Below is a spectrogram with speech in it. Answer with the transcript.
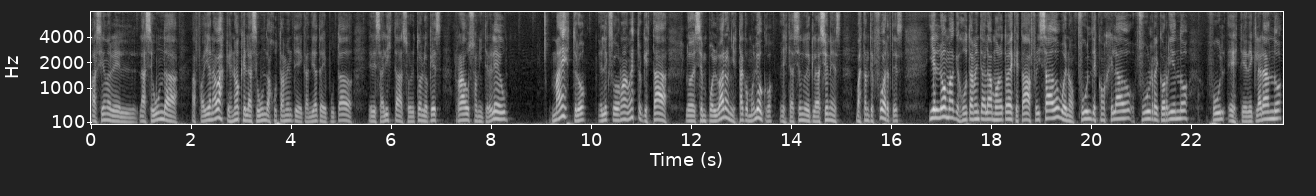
haciéndole la segunda a Fabiana Vázquez, ¿no? Que es la segunda justamente candidata a diputado de esa lista, sobre todo en lo que es Rawson y Treleu. Maestro, el ex gobernador maestro, que está, lo desempolvaron y está como loco, está haciendo declaraciones bastante fuertes. Y el Loma, que justamente hablábamos la otra vez que estaba frisado, bueno, full descongelado, full recorriendo, full este, declarando.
